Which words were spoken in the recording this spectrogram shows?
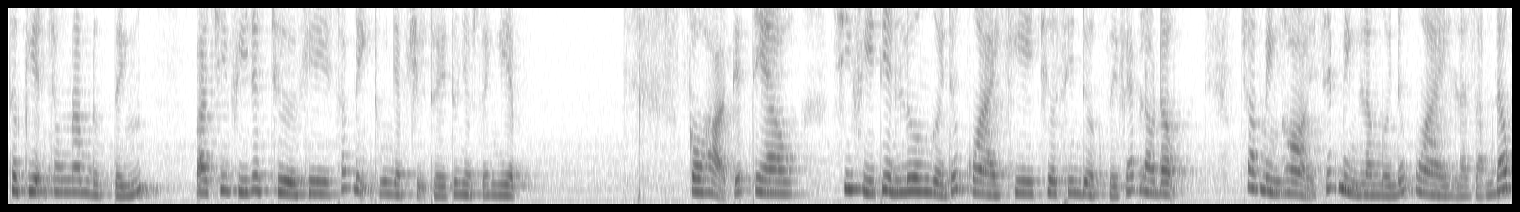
thực hiện trong năm được tính và chi phí được trừ khi xác định thu nhập chịu thuế thu nhập doanh nghiệp. Câu hỏi tiếp theo, chi phí tiền lương người nước ngoài khi chưa xin được giấy phép lao động. Cho mình hỏi, xếp mình là người nước ngoài là giám đốc,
